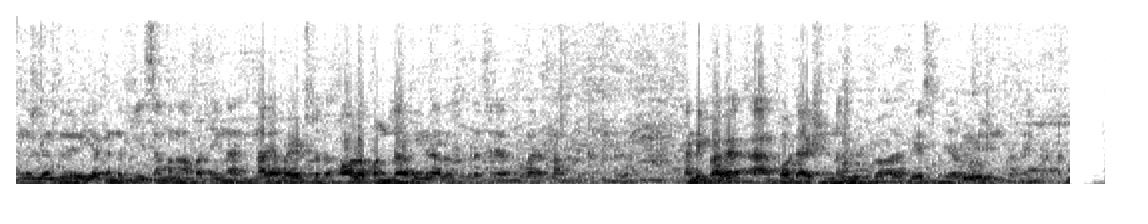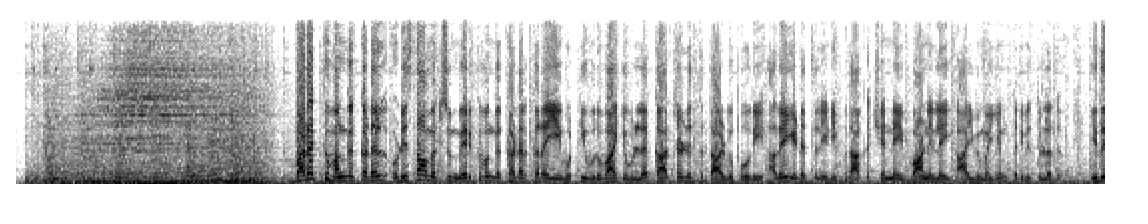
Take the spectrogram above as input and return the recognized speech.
இன்னைக்கு வந்து ஏற்கனவே இந்த ஃபீஸ் சம்மந்தமாக பார்த்தீங்கன்னா நிறைய ப்ரைவேட்ஸில் அதை ஃபாலோ பண்ணல அப்படிங்கிற அளவுக்கு கூட சில புகார்கள்லாம் வந்துட்டு இருந்தது கண்டிப்பாக கோர்ட் ஆக்ஷன் என்ன சொல்லியிருக்கோ அதை பேஸ் பண்ணி அவர் செய்யணுங்கிறத வடக்கு வங்கக்கடல் ஒடிசா மற்றும் மேற்கு வங்க கடற்கரையை ஒட்டி உருவாகியுள்ள காற்றழுத்த தாழ்வு பகுதி அதே இடத்தில் நீடிப்பதாக சென்னை வானிலை ஆய்வு மையம் தெரிவித்துள்ளது. இது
